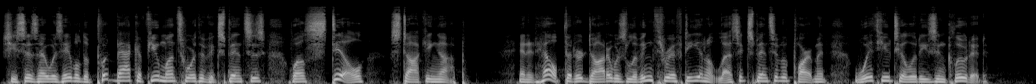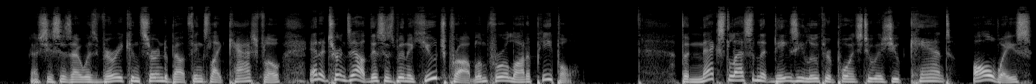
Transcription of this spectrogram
She says, I was able to put back a few months' worth of expenses while still stocking up. And it helped that her daughter was living thrifty in a less expensive apartment with utilities included. Now, she says, I was very concerned about things like cash flow, and it turns out this has been a huge problem for a lot of people. The next lesson that Daisy Luther points to is you can't always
